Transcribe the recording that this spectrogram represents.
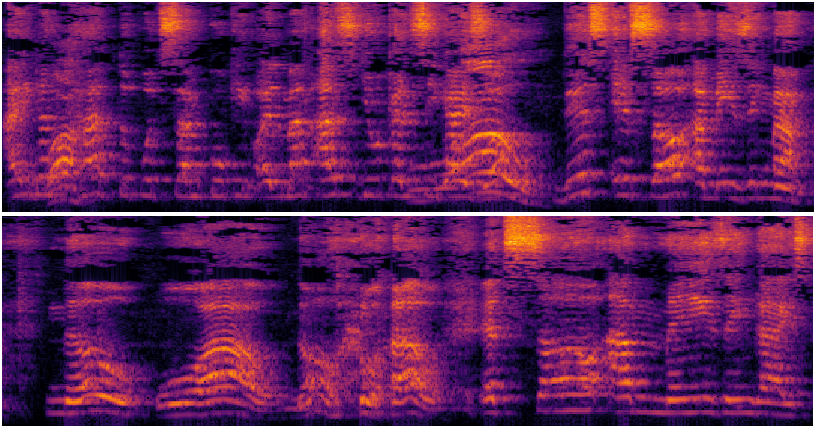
I don't Wow. have to put some cooking oil, ma'am. As you can see, guys, Wow. oh, this is so amazing, ma'am. No, wow, no, wow. It's so amazing, guys.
